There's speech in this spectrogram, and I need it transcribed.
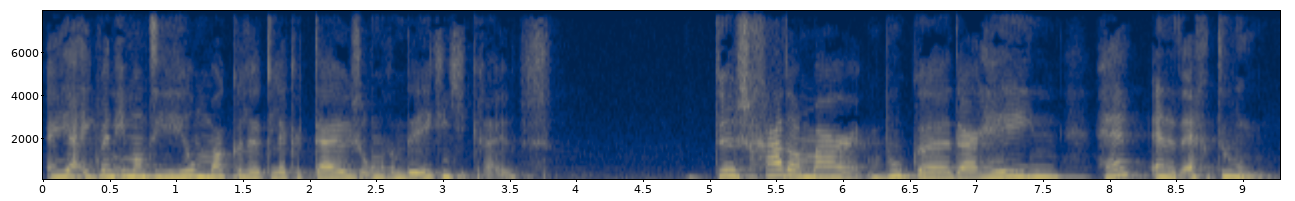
en ja, ik ben iemand die heel makkelijk lekker thuis onder een dekentje kruipt. Dus ga dan maar boeken daarheen hè, en het echt doen.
